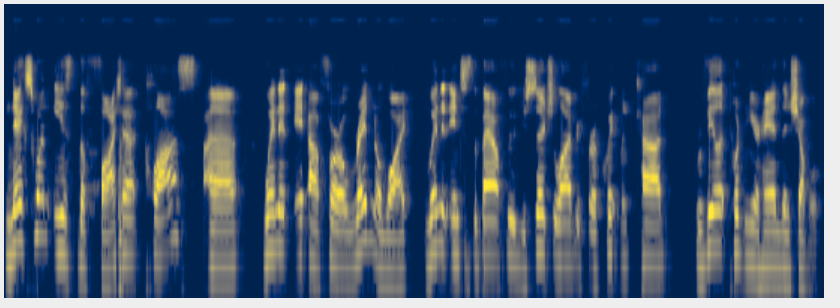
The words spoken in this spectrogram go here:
Next one is the fighter class. Uh, when it uh, for a red and a white, when it enters the battlefield, you search the library for equipment card, reveal it, put it in your hand, then shuffle.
